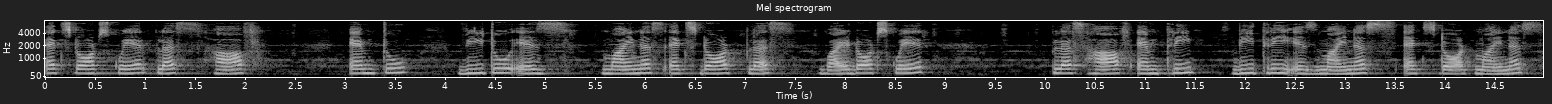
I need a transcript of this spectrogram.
x dot square plus half m2 v2 is minus x dot plus y dot square plus half m3 v3 is minus x dot minus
